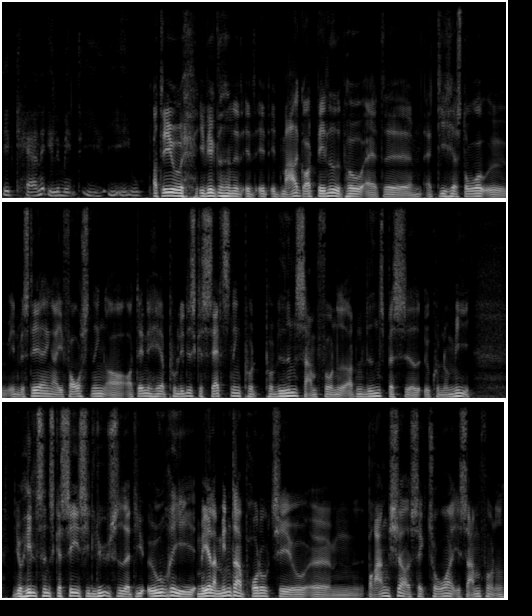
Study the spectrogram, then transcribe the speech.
Det er et kerneelement i, i EU. Og det er jo i virkeligheden et, et, et, et meget godt billede på, at, øh, at de her store øh, investeringer i forskning og, og denne her politiske satsning på, på videnssamfundet og den vidensbaserede økonomi, jo hele tiden skal ses i lyset af de øvrige, mere eller mindre produktive øh, brancher og sektorer i samfundet.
